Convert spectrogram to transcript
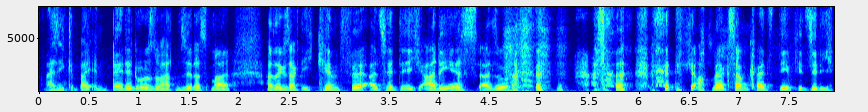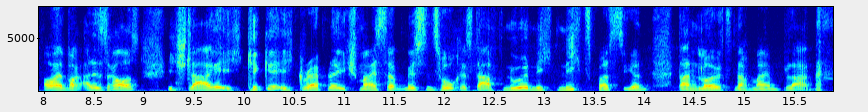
weiß nicht, bei Embedded oder so hatten sie das mal, hat er gesagt, ich kämpfe, als hätte ich ADS, also, also hätte ich Aufmerksamkeitsdefizit. Ich hau einfach alles raus, ich schlage, ich kicke, ich grapple, ich schmeiße Submissions hoch, es darf nur nicht nichts passieren, dann läuft es nach meinem Plan.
